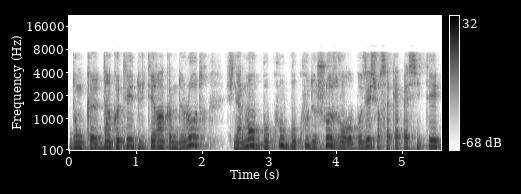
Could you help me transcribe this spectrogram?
Donc euh, d'un côté du terrain comme de l'autre, finalement, beaucoup, beaucoup de choses vont reposer sur sa capacité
